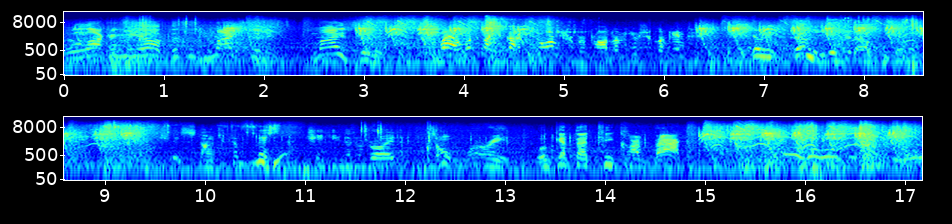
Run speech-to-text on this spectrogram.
They're locking me up. This is my city. My city. Well, looks like you've got a stormtrooper problem you should look into. Going only head out together. Actually started to miss that cheeky little droid. Don't worry. We'll get that key card back.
